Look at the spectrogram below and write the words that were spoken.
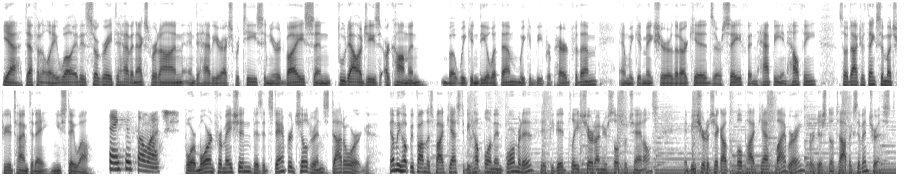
Yeah, definitely. Well, it is so great to have an expert on and to have your expertise and your advice. And food allergies are common, but we can deal with them. We can be prepared for them, and we can make sure that our kids are safe and happy and healthy. So, Doctor, thanks so much for your time today. And you stay well. Thank you so much. For more information, visit stanfordchildren's.org. And we hope you found this podcast to be helpful and informative. If you did, please share it on your social channels. And be sure to check out the full podcast library for additional topics of interest.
